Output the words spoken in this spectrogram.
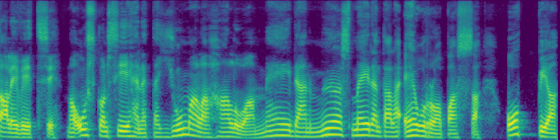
Talivitsi. Mä uskon siihen, että Jumala haluaa meidän, myös meidän täällä Euroopassa, oppia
